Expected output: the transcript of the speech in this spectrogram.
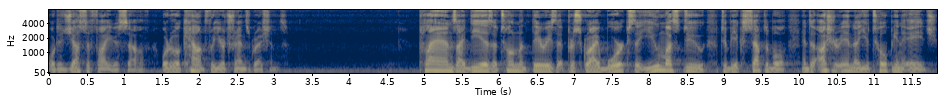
or to justify yourself, or to account for your transgressions plans, ideas, atonement theories that prescribe works that you must do to be acceptable and to usher in a utopian age.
